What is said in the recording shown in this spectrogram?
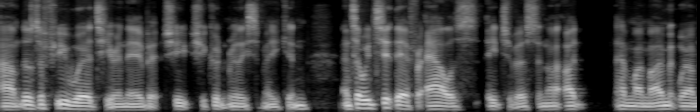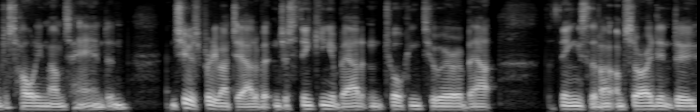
Um, there was a few words here and there, but she she couldn't really speak, and and so we'd sit there for hours, each of us, and I, I'd have my moment where I'm just holding mum's hand, and and she was pretty much out of it, and just thinking about it and talking to her about the things that I, I'm sorry I didn't do.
